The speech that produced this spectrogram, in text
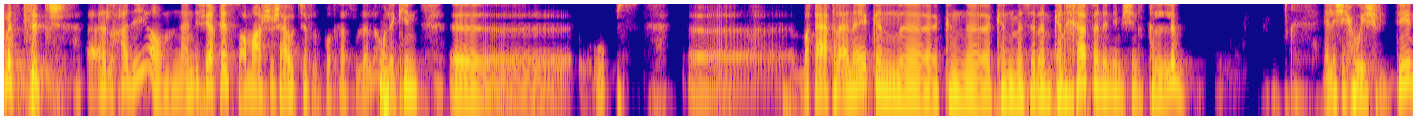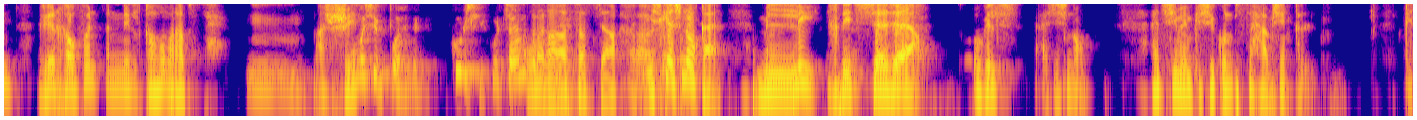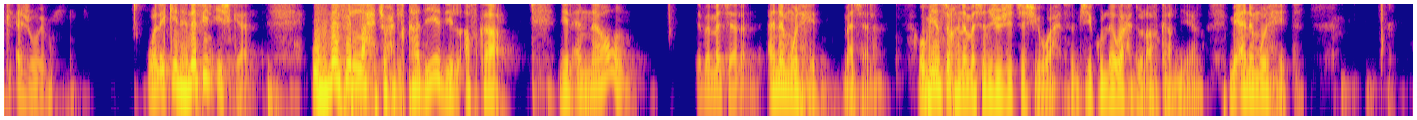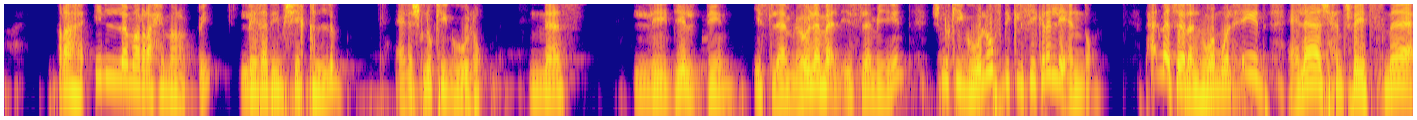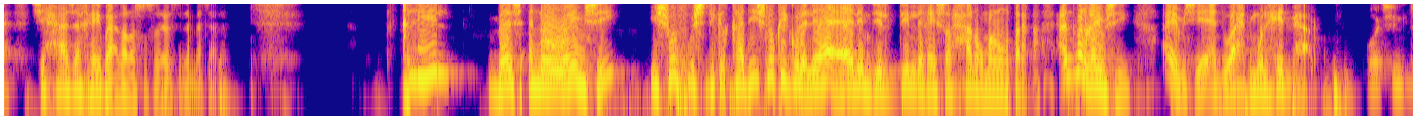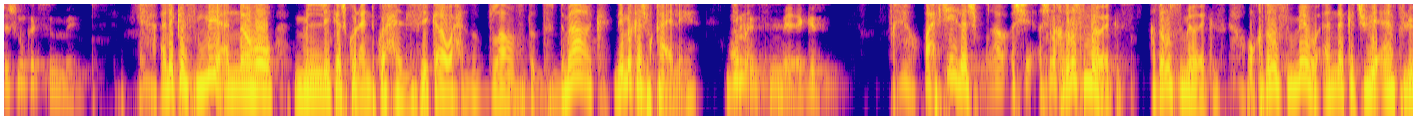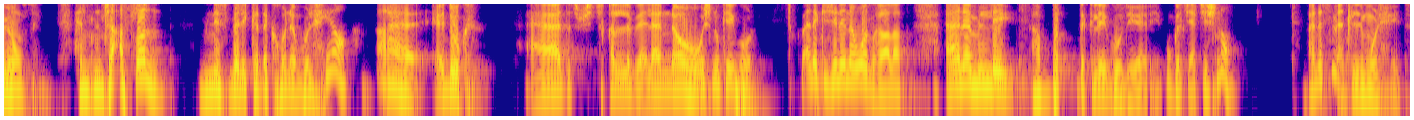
ما تتسدش. هاد القضية عندي فيها قصة. ما عرفتش واش عاودتها في البودكاست ولا لا ولكن آه oops. آه باقي عاقل أنايا كان كان كان مثلا كنخاف أنني نمشي نقلب على شي حوايج في الدين غير خوفا أني نلقاهم راه بصح. ما عرفتش شي. وماشي بوحدك. كلشي كل شيء والله صدت آه، اش كان شنو وقع؟ ملي خديت الشجاعة وقلت عرفتي شنو؟ هادشي ما يمكنش يكون بصح غنمشي نقلب. لقيت الأجوبة. ولكن هنا فين الإشكال. وهنا فين لاحظت واحد القضية ديال الأفكار. ديال أنهم دابا مثلا أنا ملحد مثلا. وبيان سور هنا ما تنجوجي حتى شي واحد فهمتي؟ كل واحد والأفكار ديالو. mais أنا ملحد. راه إلا من رحم ربي اللي غادي يمشي يقلب. على شنو كيقولوا؟ الناس اللي ديال الدين الإسلام العلماء الإسلاميين شنو كيقولوا في ديك الفكرة اللي عندهم؟ بحال مثلا هو ملحد علاش حنت فايت تسمع شي حاجة عايبة على الرسول صلى الله عليه وسلم مثلا؟ قليل باش أنه هو يمشي يشوف واش ديك القضية شنو كيقول عليها عالم ديال الدين اللي غيشرحها normalement بطريقة. عند من غيمشي؟ غيمشي عند واحد ملحد بحال وهادشي أنت شنو كتسميه؟ أنا كنسميه أنه ملي كتكون عندك واحد الفكرة واحد الظلام في دماغك ديما كتبقى عليه. ديما كنسميه عكز وعرفتي علاش؟ اش نقدروا نسميو عكس نقدروا نسميو عكس. ونقدروا نسميوه أنك تشويه انفلونسي حيت أنت أصلا بالنسبة لك هذاك خونا بولحيه راه عدوك. عاد تمشي تقلب على أنه هو شنو كيقول. فأنا كيجيني أنا هو الغلط. أنا ملي هبطت داك l'ego ديالي وقلت عرفتي شنو؟ أنا سمعت الملحد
